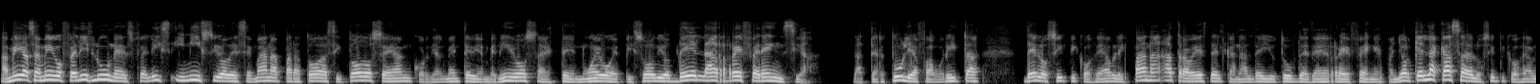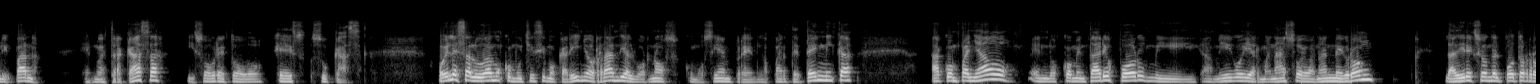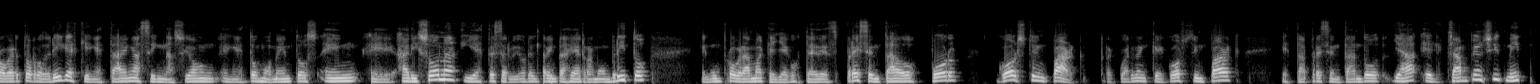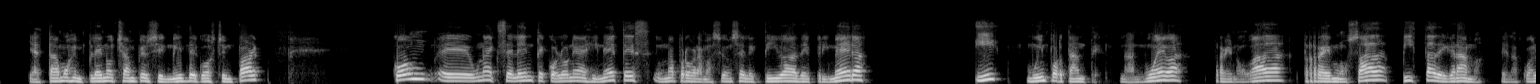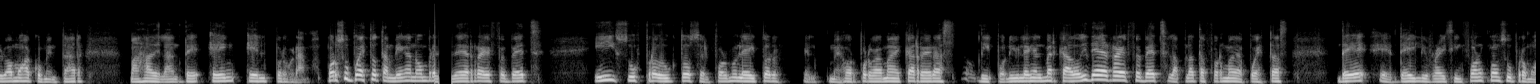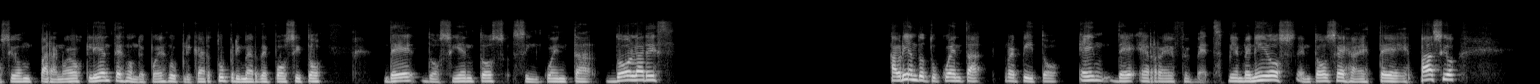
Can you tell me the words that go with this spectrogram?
Amigas amigos, feliz lunes, feliz inicio de semana para todas y todos. Sean cordialmente bienvenidos a este nuevo episodio de La Referencia, la tertulia favorita de los hípicos de habla hispana a través del canal de YouTube de DRF en español, que es la casa de los hípicos de habla hispana. Es nuestra casa y sobre todo es su casa. Hoy les saludamos con muchísimo cariño Randy Albornoz, como siempre, en la parte técnica, acompañado en los comentarios por mi amigo y hermanazo Evanán Negrón, la dirección del potro Roberto Rodríguez, quien está en asignación en estos momentos en eh, Arizona, y este servidor el 30G Ramón Brito, en un programa que llega a ustedes presentado por Goldstream Park. Recuerden que Goldstream Park está presentando ya el Championship Meet, ya estamos en pleno Championship Meet de Goldstream Park, con eh, una excelente colonia de jinetes, una programación selectiva de primera y, muy importante, la nueva renovada, remozada pista de grama, de la cual vamos a comentar más adelante en el programa. Por supuesto, también a nombre de RF Bet y sus productos, el Formulator, el mejor programa de carreras disponible en el mercado, y de RF Bet, la plataforma de apuestas de eh, Daily Racing Form con su promoción para nuevos clientes, donde puedes duplicar tu primer depósito de 250 dólares. Abriendo tu cuenta, repito, en DRF Bets. Bienvenidos entonces a este espacio.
